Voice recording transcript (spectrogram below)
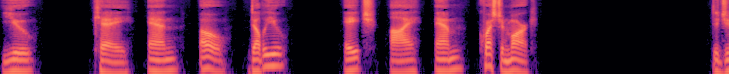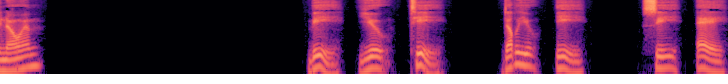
U, K, N, O, W, H, I, M, question mark. Did you know him? B, U, T, W, E, C, A,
